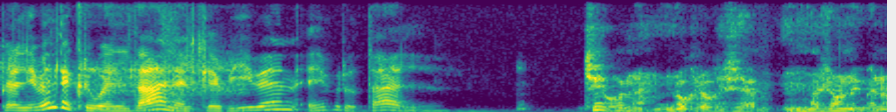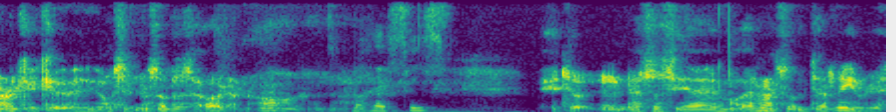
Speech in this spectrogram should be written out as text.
Pero el nivel de crueldad en el que viven es brutal. Sí, bueno, no creo que sea mayor ni menor que el que vivimos en nosotros ahora, ¿no? Vos decís. Esto, las sociedades modernas son terribles.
